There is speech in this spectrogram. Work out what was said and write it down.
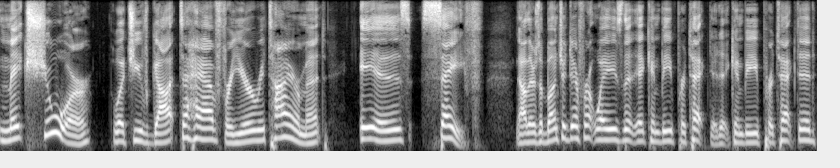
Make sure what you've got to have for your retirement is safe. Now, there's a bunch of different ways that it can be protected. It can be protected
